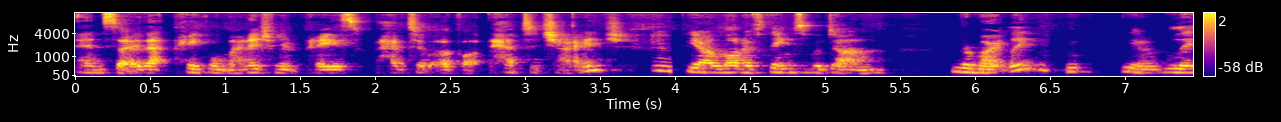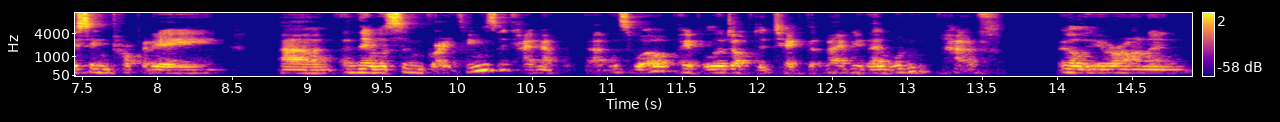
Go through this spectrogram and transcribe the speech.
and so that people management piece had to had to change. Mm. You know, a lot of things were done remotely. You know, leasing property um, and there were some great things that came out of that as well. People adopted tech that maybe they wouldn't have earlier on and,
